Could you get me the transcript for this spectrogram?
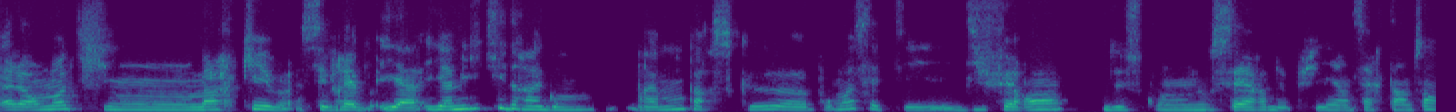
Alors moi qui m'ont marqué, c'est vrai, il y a, y a Milky Dragon, vraiment parce que euh, pour moi c'était différent de ce qu'on nous sert depuis un certain temps.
